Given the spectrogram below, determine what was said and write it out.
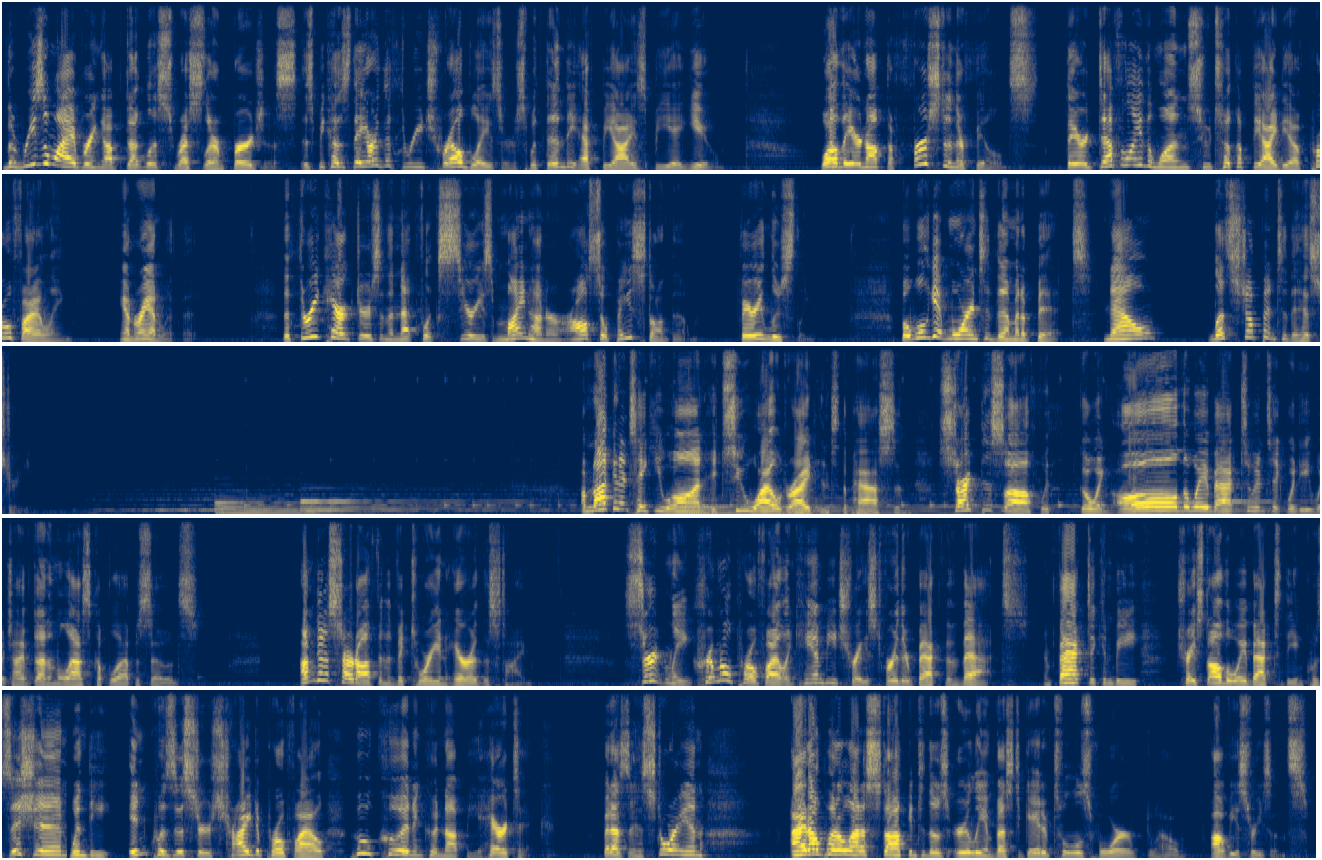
The reason why I bring up Douglas, Ressler, and Burgess is because they are the three trailblazers within the FBI's BAU. While they are not the first in their fields, they are definitely the ones who took up the idea of profiling and ran with it. The three characters in the Netflix series Mindhunter are also based on them, very loosely. But we'll get more into them in a bit. Now, let's jump into the history. I'm not going to take you on a too wild ride into the past and start this off with going all the way back to antiquity, which I've done in the last couple of episodes. I'm going to start off in the Victorian era this time. Certainly, criminal profiling can be traced further back than that. In fact, it can be traced all the way back to the Inquisition, when the Inquisitors tried to profile who could and could not be a heretic. But as a historian, I don't put a lot of stock into those early investigative tools for, well, obvious reasons.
